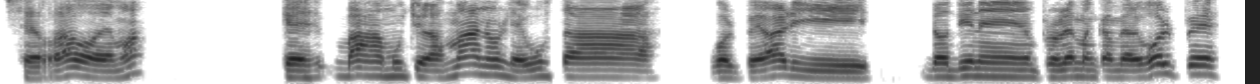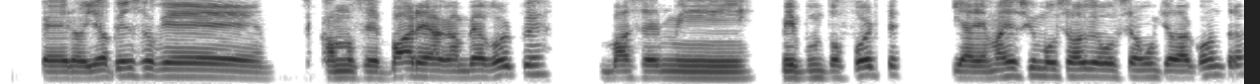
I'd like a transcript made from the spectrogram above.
cerrado además, que baja mucho las manos, le gusta golpear y no tiene problema en cambiar golpes pero yo pienso que cuando se pare a cambiar golpes va a ser mi, mi punto fuerte. Y además yo soy un boxeador que boxea mucho a la contra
